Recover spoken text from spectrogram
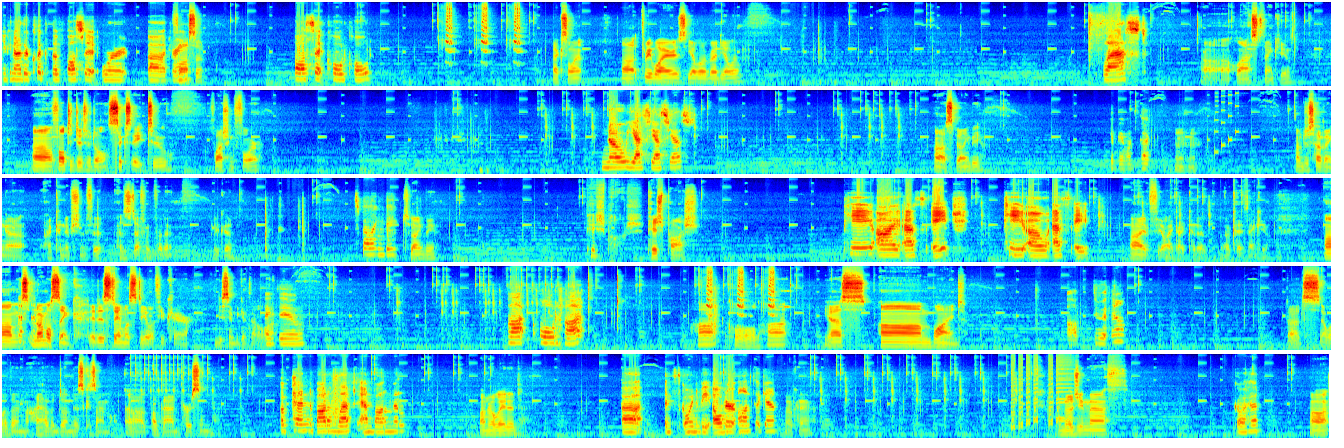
You can either click the faucet or uh, drain. Faucet. Faucet cold cold. Excellent. Uh, three wires, yellow, red, yellow. Blast. Uh, last, thank you. Uh, faulty digital, 682, flashing 4. No. Yes. Yes. Yes. Uh, spelling bee. Give me one sec. Mm-hmm. I'm just having a, a conniption fit, as Steph would put it. You're good. Spelling bee. Spelling bee. Pish posh. Pish posh. P I S H P O S H. I feel like I could have. Okay, thank you. Um, s- normal sink. It is stainless steel if you care. You seem to get that a lot. I do. Hot, cold, hot. Hot, cold, hot. Yes. Um, blind. I'll do it now. That's 11. I haven't done this because I'm uh, a bad person. Append bottom left and bottom middle. Unrelated. Uh, it's going to be elder aunt again. Okay. Emoji math. Go ahead. Uh,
